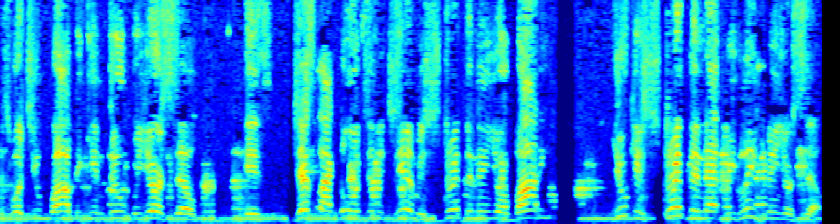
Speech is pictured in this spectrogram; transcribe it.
is what you probably can do for yourself is just like going to the gym and strengthening your body. you can strengthen that belief in yourself.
